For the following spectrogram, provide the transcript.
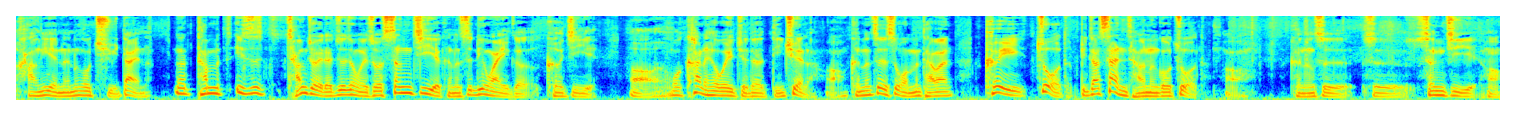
行业能能够取代呢？那他们一直长久以来就认为说，生技业可能是另外一个科技业哦。我看了以后，我也觉得的确了哦，可能这是我们台湾可以做的，比较擅长能够做的哦，可能是是生技业哈。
